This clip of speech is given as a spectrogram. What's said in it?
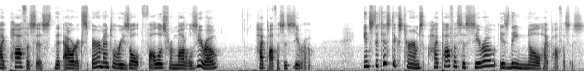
hypothesis that our experimental result follows from model 0 hypothesis 0. In statistics terms, hypothesis 0 is the null hypothesis.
